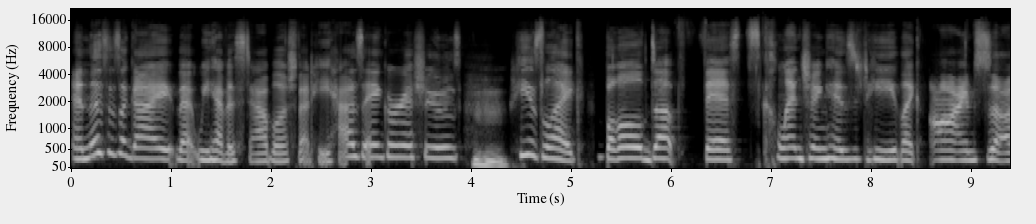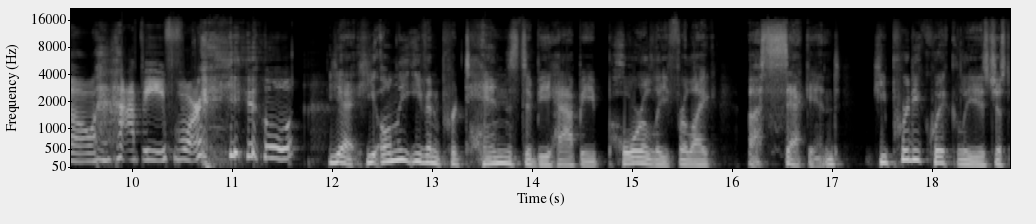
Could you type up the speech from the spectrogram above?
And this is a guy that we have established that he has anger issues. Mhm. He's like balled up fists, clenching his teeth, like, I'm so happy for you. Yeah, he only even pretends to be happy poorly for like a second. He pretty quickly is just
